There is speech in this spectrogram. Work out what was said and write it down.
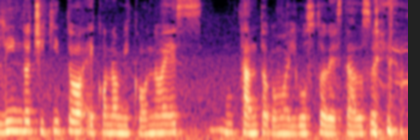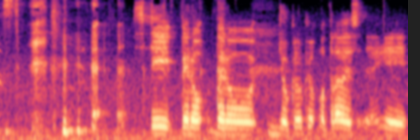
lindo, chiquito, económico. No es tanto como el gusto de Estados Unidos. Sí, pero, pero yo creo que otra vez eh,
